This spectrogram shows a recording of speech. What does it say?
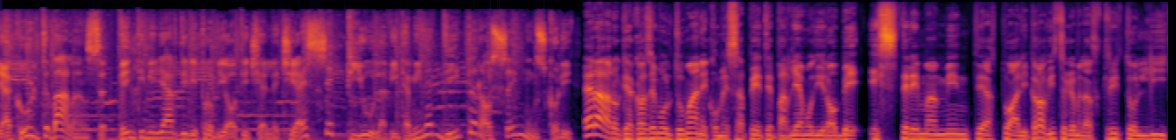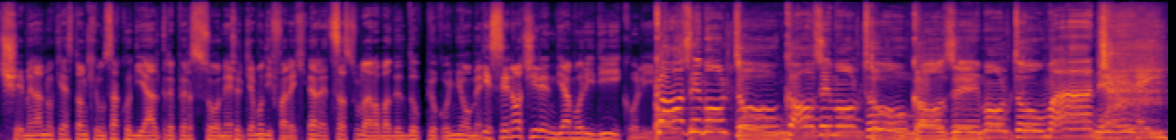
Yakult Balance, 20 miliardi di probiotici LCS più la vitamina D per ossa e muscoli. È raro che a cose molto umane, come sapete, parliamo di robe estremamente attuali, però visto che me l'ha scritto Leach e me l'hanno chiesto anche un sacco di altre persone, cerchiamo di fare chiarezza sulla roba del doppio cognome, che se no ci rendiamo ridicoli. Cose molto, cose molto, cose molto umane. È in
